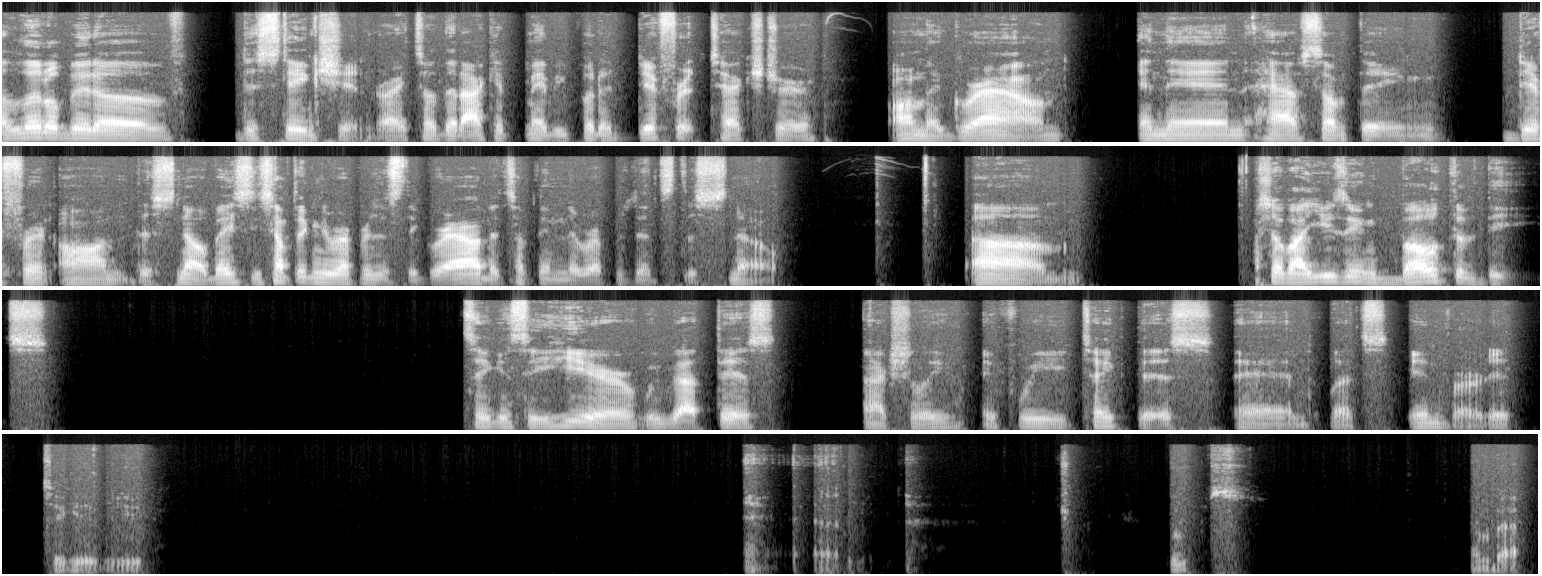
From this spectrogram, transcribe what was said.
a little bit of distinction, right? So that I could maybe put a different texture on the ground and then have something different on the snow. Basically, something that represents the ground and something that represents the snow. Um, so by using both of these, so you can see here, we've got this. Actually, if we take this and let's invert it to give you. And, oops. Come back.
